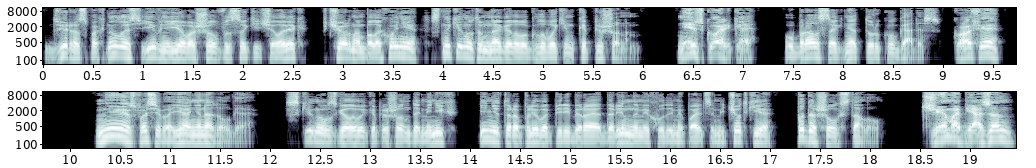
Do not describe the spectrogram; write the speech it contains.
дверь распахнулась, и в нее вошел высокий человек в черном балахоне с накинутым на голову глубоким капюшоном. «Нисколько!» — убрал с огня турку Гадес. «Кофе?» «Не, спасибо, я ненадолго». Скинул с головы капюшон Доминик и, неторопливо перебирая длинными худыми пальцами четкие, подошел к столу. «Чем обязан?»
